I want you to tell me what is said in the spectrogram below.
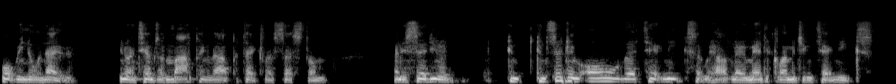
what we know now you know, in terms of mapping that particular system. And he said, you know, con- considering all the techniques that we have now, medical imaging techniques,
